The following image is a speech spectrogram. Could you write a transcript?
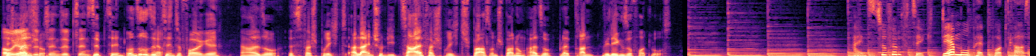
Oh ja, 17, schon. 17. 17. Unsere 17. Ja. Folge. Also, es verspricht, allein schon die Zahl verspricht Spaß und Spannung. Also, bleibt dran, wir legen sofort los. 1 zu 50, der Moped-Podcast.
